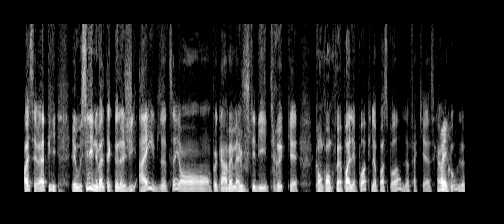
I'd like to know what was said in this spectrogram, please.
Oui, c'est vrai. Puis et aussi, les nouvelles technologies aident. Là, on, on peut quand même ajouter des trucs euh, qu'on ne pouvait pas à l'époque, post-prod. Fait que c'est quand même Oui. cool. Là.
